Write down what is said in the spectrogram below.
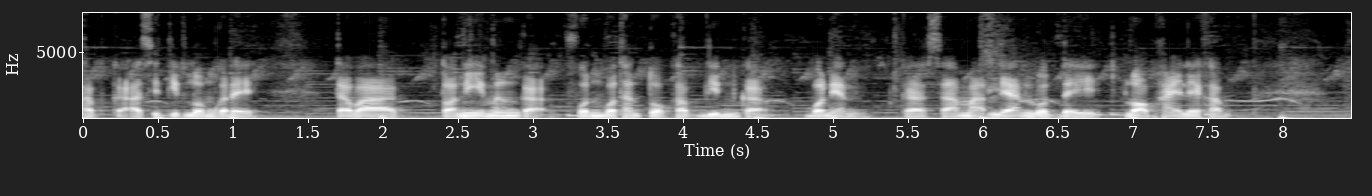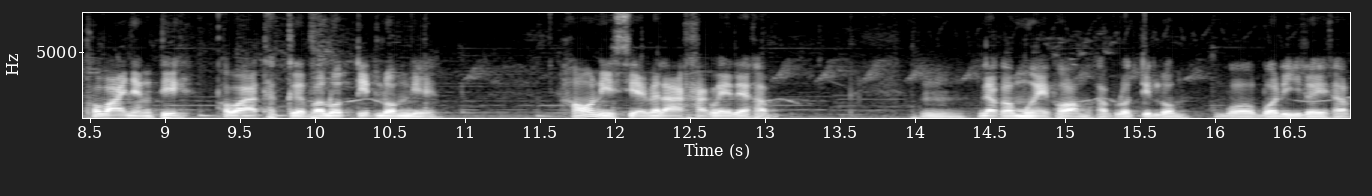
ครับก็อาจสิติดลมก็ได้ แต่ว่าตอนนี้มันก็ฝนบ่ทันตกครับดินก็บ่แน่นก็สามารถแล่นรถได้รอบให้เลยครับ เพราะว่าหยังติเพราะว่าถ้าเกิดว่ารถติดลมนี่ เฮานี่เสียเวลาคักเลยเด้อครับ อืมแล้วก็เมื่อยพร้อมครับรถติดลมบ่บ่ดีเลยครับ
